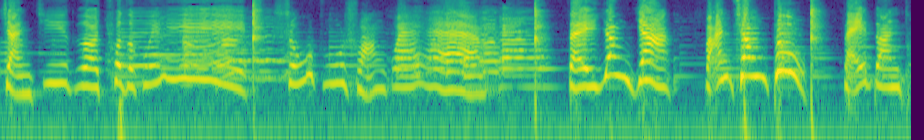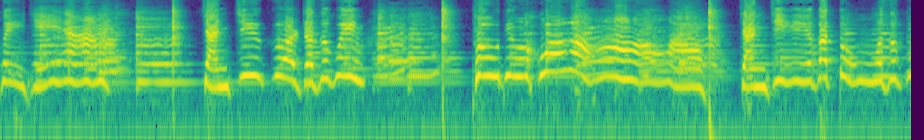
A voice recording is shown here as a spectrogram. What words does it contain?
见几个瘸子鬼。守住双拐，在阳间翻墙头，再断腿筋。见几个热子鬼头顶火，见几个冻死鬼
